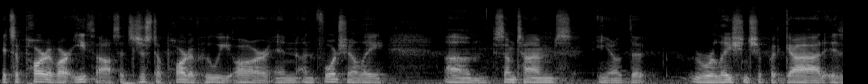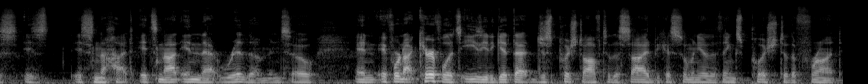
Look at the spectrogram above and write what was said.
it's a part of our ethos. It's just a part of who we are, and unfortunately, um, sometimes you know the relationship with God is is it's not it's not in that rhythm, and so. And if we're not careful, it's easy to get that just pushed off to the side because so many other things push to the front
